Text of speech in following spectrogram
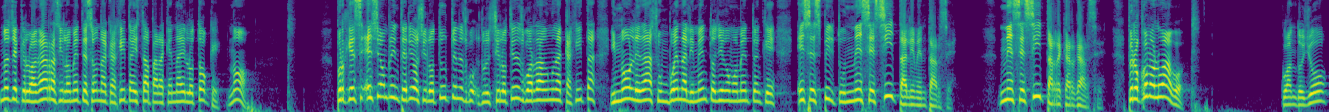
no es de que lo agarras y lo metes en una cajita, ahí está para que nadie lo toque. No. Porque ese hombre interior, si lo, tienes guardado en una cajita y no le das un buen alimento, llega un momento en que ese espíritu necesita alimentarse, necesita recargarse. Pero ¿cómo lo hago? Cuando yo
